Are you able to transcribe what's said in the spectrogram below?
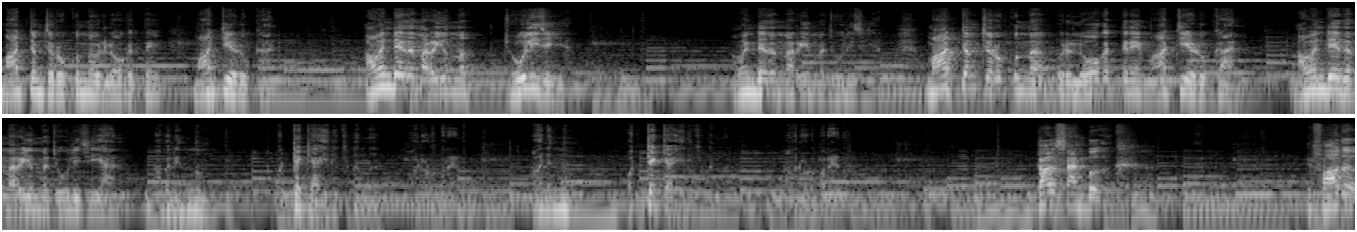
മാറ്റം ചെറുക്കുന്ന ഒരു ലോകത്തെ മാറ്റിയെടുക്കാൻ അവന്റേതെന്നറിയുന്ന ജോലി ചെയ്യാൻ അവന്റേതെന്നറിയുന്ന ജോലി ചെയ്യാൻ മാറ്റം ചെറുക്കുന്ന ഒരു ലോകത്തിനെ മാറ്റിയെടുക്കാൻ അവന്റേതെന്നറിയുന്ന ജോലി ചെയ്യാൻ അവനെന്നും ഒറ്റയ്ക്കായിരിക്കുമെന്ന് അവനോട് പറയണം. അവനെന്നും ഒറ്റയ്ക്കായിരിക്കുമെന്ന് അവനോട് പറയണം. Carl Sandburg a father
